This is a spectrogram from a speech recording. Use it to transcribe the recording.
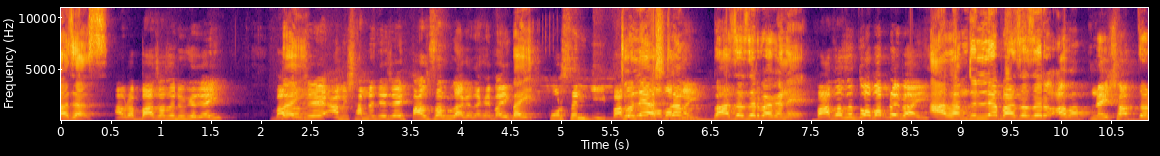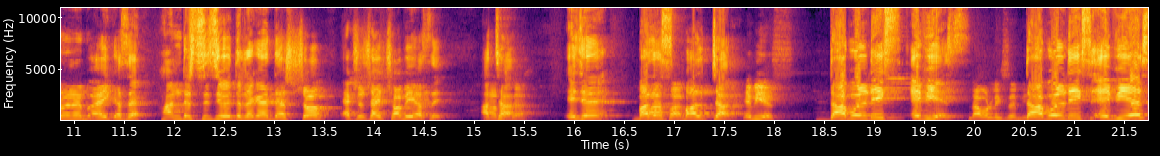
বাজাজ। আমরা বাজাজে ঢুকে যাই। বাজাজে আমি সামনে যে যাই পালসারগুলো আগে দেখাই ভাই ভাই, করছেন কি? চলে আসলাম বাজাজের বাগানে। বাজাজে তো অভাব নাই ভাই। আলহামদুলিল্লাহ বাজাজের অভাব নাই। সব ধরনের বাইক আছে হান্ড্রেড সিসি হইতে থাকে দেড়শো একশো ষাট সবই আছে। আচ্ছা আচ্ছা। এই যে Bajaj. Pulsar ABS double disc ABS double ABS double disc ABS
